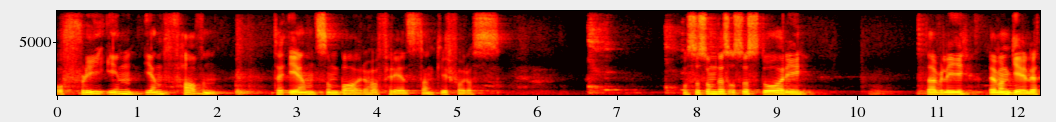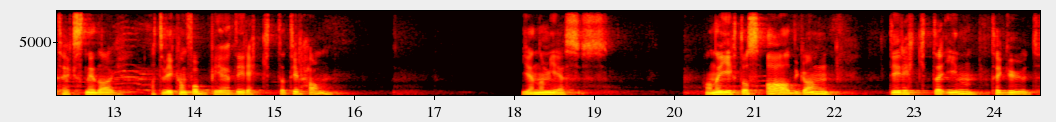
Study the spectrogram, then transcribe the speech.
å fly inn i en favn til en som bare har fredstanker for oss. Også som det også står i Det er vel i evangelieteksten i dag at vi kan få be direkte til ham gjennom Jesus. Han har gitt oss adgang direkte inn til Gud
